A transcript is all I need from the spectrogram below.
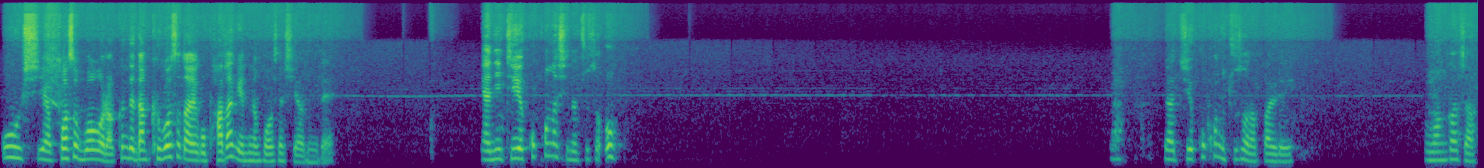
오, 씨, 야, 버섯 먹어라. 근데 난 그 버섯 아니고 바닥에 있는 버섯이었는데. 야, 니 뒤에 코코넛이나 주워. 어? 야, 야, 뒤에 코코넛 주워라, 빨리. 도망가자.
